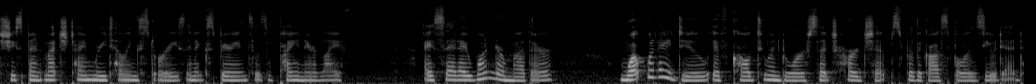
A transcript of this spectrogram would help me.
she spent much time retelling stories and experiences of pioneer life. I said, I wonder, mother, what would I do if called to endure such hardships for the gospel as you did?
